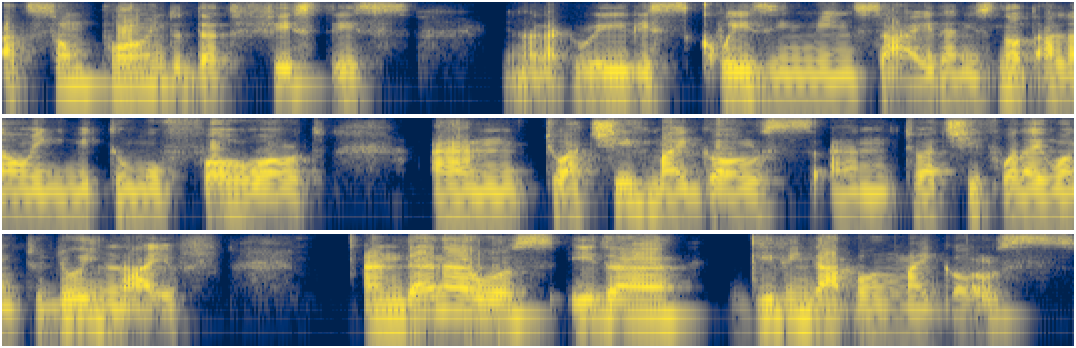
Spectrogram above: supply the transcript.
at some point that fist is you know like really squeezing me inside and is not allowing me to move forward um, to achieve my goals and to achieve what i want to do in life. And then i was either giving up on my goals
